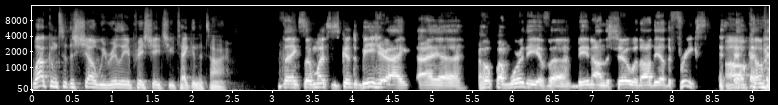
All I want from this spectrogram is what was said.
Welcome to the show. We really appreciate you taking the time. Thanks so much. It's good to be here. I I, uh, hope I'm worthy of uh, being on the show with all the other freaks. Oh, come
